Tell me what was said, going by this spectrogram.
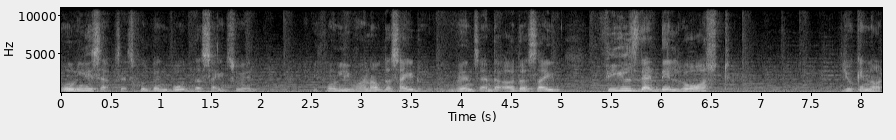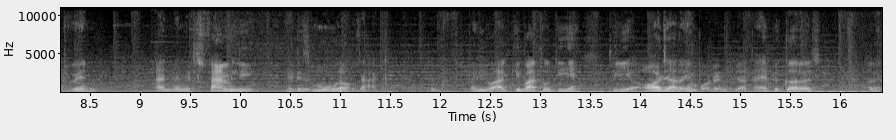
only successful when both the sides win. If only one of the side wins and the other side feels that they lost, you cannot win. And when it's family, it is more of that. जब परिवार की बात होती है तो ये और ज़्यादा इंपॉर्टेंट हो जाता है बिकॉज़ अगर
